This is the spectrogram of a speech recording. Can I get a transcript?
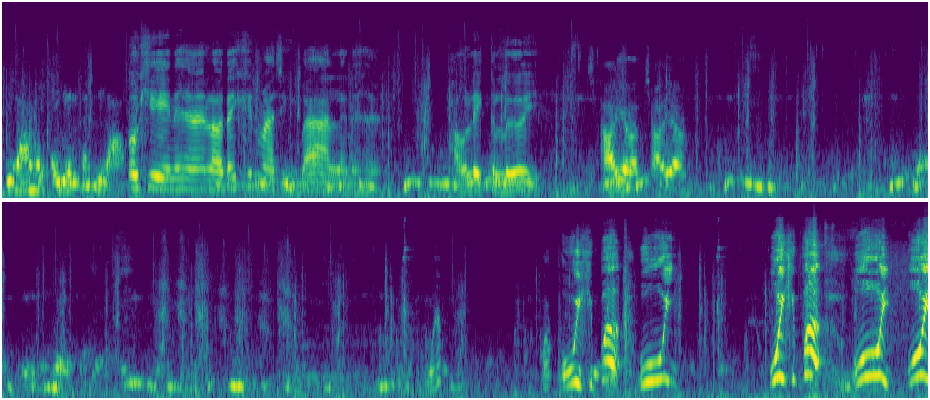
ที่ร้านมันใจเย็นครับที่ร้านโอเคนะฮะเราได้ขึ้นมาถึงบ้านแล้วนะฮะเผาเหล็กกันเลยเช้ายังครับเช้ายังแวบแวบ อุ้ยคิปเปอร์อุ้ยอุ้ยคิปเปอร์อุ้ยอุ้ย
